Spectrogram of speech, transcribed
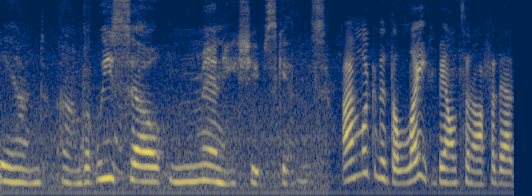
And um, but we sell many sheepskins. I'm looking at the light bouncing off of that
